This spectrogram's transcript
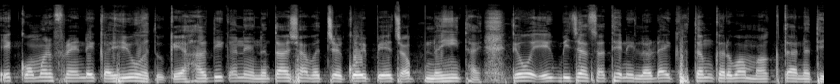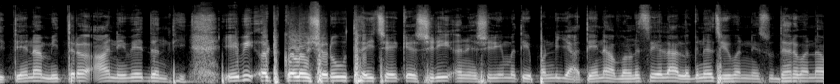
એક કોમન ફ્રેન્ડે કહ્યું હતું કે હાર્દિક અને નતાશા વચ્ચે કોઈ પેચ અપ નહીં થાય. તેઓ એકબીજા સાથેની લડાઈ ખતમ કરવા માગતા નથી. તેના મિત્ર આ નિવેદનથી એવી અટકળો શરૂ થઈ છે કે શ્રી અને શ્રીમતી પંડ્યા તેના વણસેલા લગ્ન જીવનને સુધારવાના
